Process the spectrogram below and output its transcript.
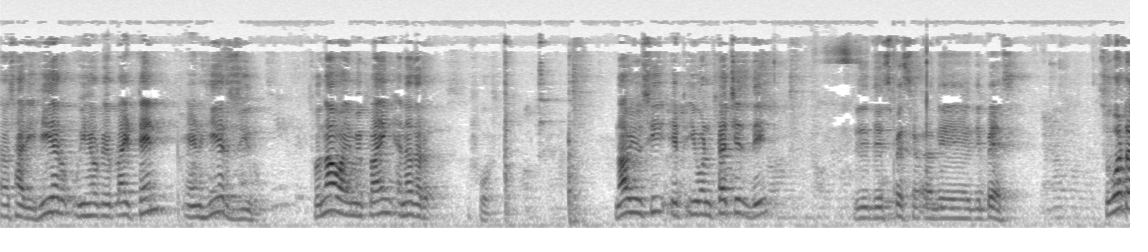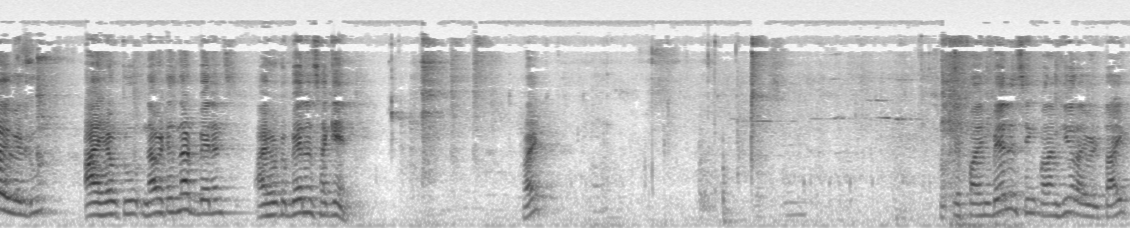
uh, sorry, here we have to apply 10 and here 0. So now I am applying another force. Now you see it even touches the the the, space, uh, the, the base. So what I will do, I have to, now it is not balanced, I have to balance again. Right? So if I am balancing from here, I will tight.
